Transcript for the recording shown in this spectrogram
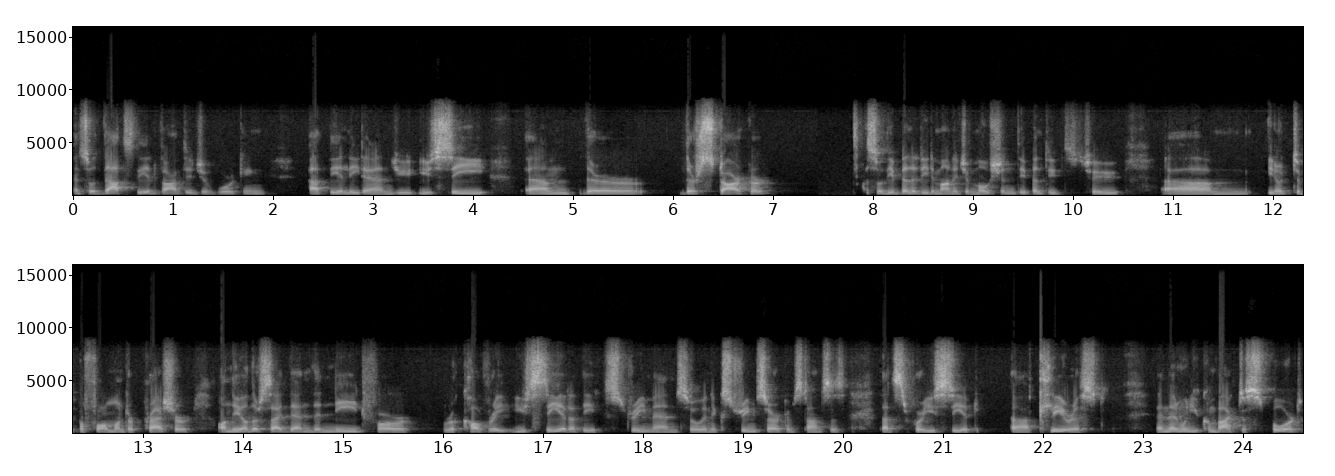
And so that's the advantage of working at the elite end. You, you see um, they're they're starker. So the ability to manage emotion, the ability to um, you know to perform under pressure. On the other side, then the need for recovery. You see it at the extreme end. So in extreme circumstances, that's where you see it uh, clearest. And then when you come back to sport,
